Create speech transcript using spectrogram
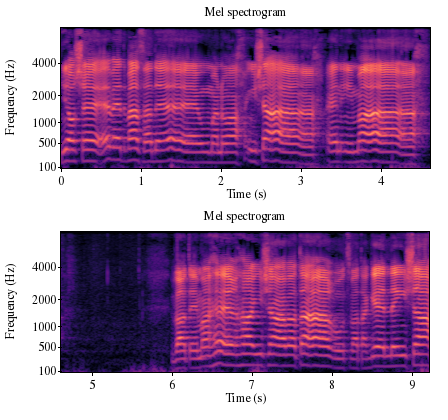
יושבת בשדה ומנוח אישה אין עמך ותמהר האישה ותרוץ ותגד לאישה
